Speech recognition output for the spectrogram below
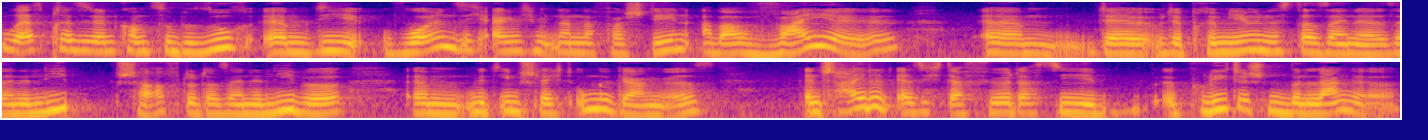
US-Präsident kommt zu Besuch, ähm, die wollen sich eigentlich miteinander verstehen, aber weil ähm, der, der Premierminister seine, seine Liebschaft oder seine Liebe ähm, mit ihm schlecht umgegangen ist, entscheidet er sich dafür, dass die äh, politischen Belange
